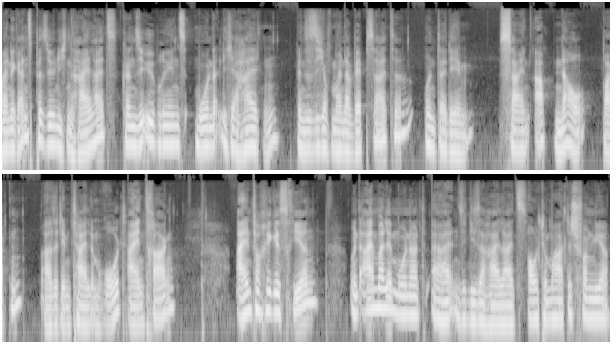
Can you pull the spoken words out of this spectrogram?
Meine ganz persönlichen Highlights können Sie übrigens monatlich erhalten, wenn Sie sich auf meiner Webseite unter dem Sign Up Now Button, also dem Teil im Rot, eintragen, einfach registrieren und einmal im Monat erhalten Sie diese Highlights automatisch von mir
